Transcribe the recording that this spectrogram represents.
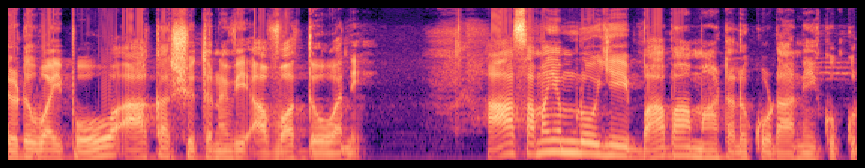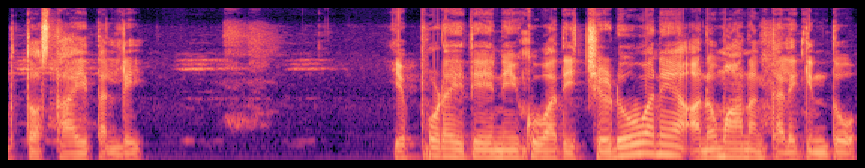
చెడువైపు ఆకర్షితునివి అవ్వద్దు అని. ఆ సమయంలో ఈ బాబా మాటలు కూడా నీకు గుర్తొస్తాయి తల్లి. ఎప్పుడైతే నీకు అది చెడు అనే అనుమానం కలిగిందో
